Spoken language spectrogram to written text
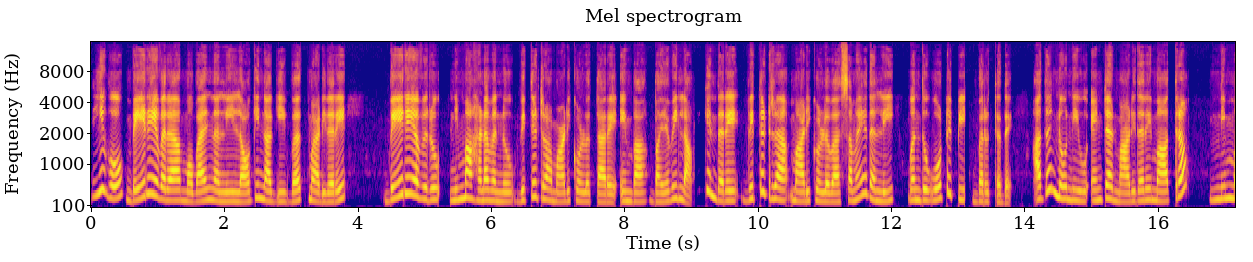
ನೀವು ಬೇರೆಯವರ ಮೊಬೈಲ್ನಲ್ಲಿ ಲಾಗಿನ್ ಆಗಿ ವರ್ಕ್ ಮಾಡಿದರೆ ಬೇರೆಯವರು ನಿಮ್ಮ ಹಣವನ್ನು ವಿತ್ಡ್ರಾ ಮಾಡಿಕೊಳ್ಳುತ್ತಾರೆ ಎಂಬ ಭಯವಿಲ್ಲ. ಏಕೆಂದರೆ ವಿತ್ಡ್ರಾ ಮಾಡಿಕೊಳ್ಳುವ ಸಮಯದಲ್ಲಿ ಒಂದು ಒ ಟಿ ಪಿ ಬರುತ್ತದೆ. ಅದನ್ನು ನೀವು ಎಂಟರ್ ಮಾಡಿದರೆ ಮಾತ್ರ ನಿಮ್ಮ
